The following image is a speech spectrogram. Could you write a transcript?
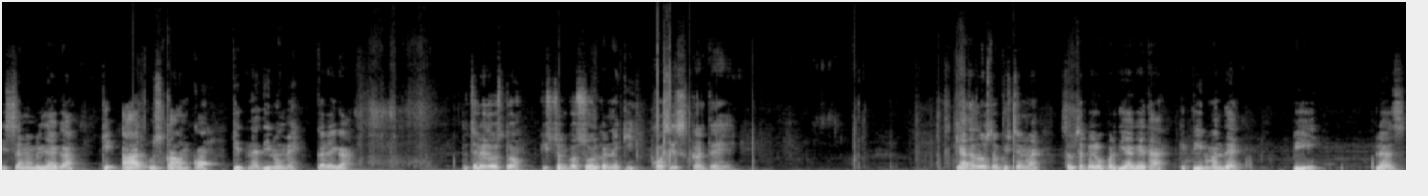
इससे हमें मिल जाएगा कि आर उस काम को कितने दिनों में करेगा? तो चलिए दोस्तों क्वेश्चन को सोल्व करने की कोशिश करते हैं। क्या था दोस्तों क्वेश्चन में? सबसे पहले ऊपर दिया गया था कि तीन बंदे P plus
